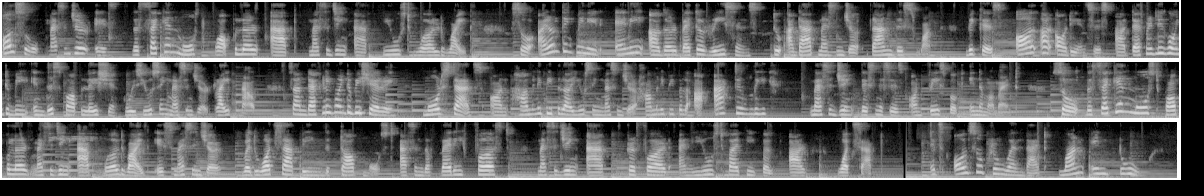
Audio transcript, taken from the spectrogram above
Also messenger is the second most popular app messaging app used worldwide. So I don't think we need any other better reasons to adapt Messenger than this one because all our audiences are definitely going to be in this population who is using Messenger right now. So I'm definitely going to be sharing more stats on how many people are using Messenger, how many people are actively messaging businesses on Facebook in a moment. So, the second most popular messaging app worldwide is Messenger, with WhatsApp being the topmost, as in the very first messaging app preferred and used by people are WhatsApp. It's also proven that one in two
